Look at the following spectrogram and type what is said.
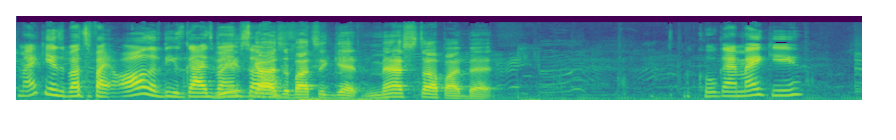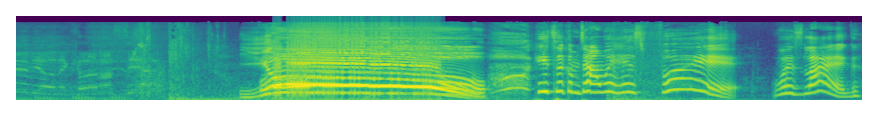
Mikey is about to fight all of these guys by these himself. These guys about to get messed up, I bet. Cool guy Mikey. Yo! Oh! he took him down with his foot his leg.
